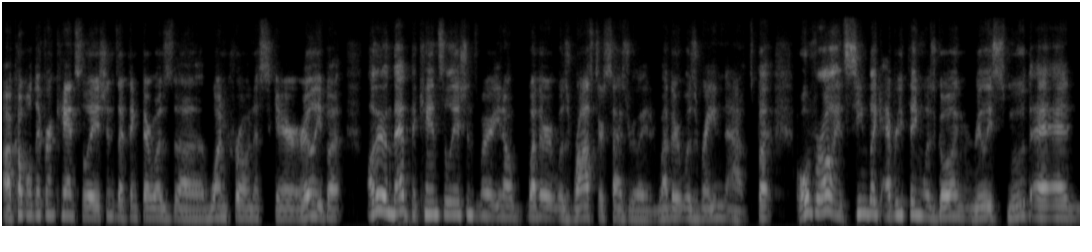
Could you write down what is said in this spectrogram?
a couple different cancellations. I think there was uh, one Corona scare early, but other than that, the cancellations were you know whether it was roster size related, whether it was rainouts, but overall it seemed like everything was going really smooth and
